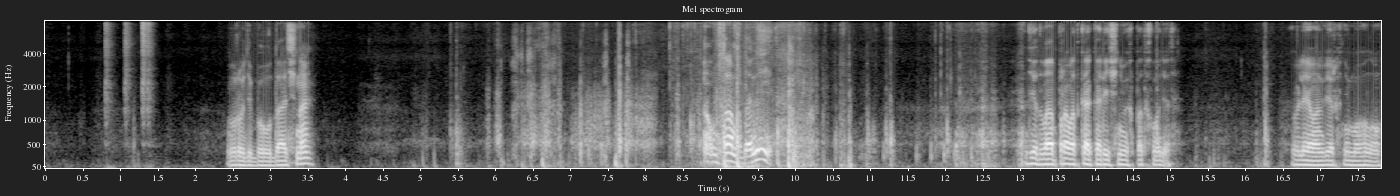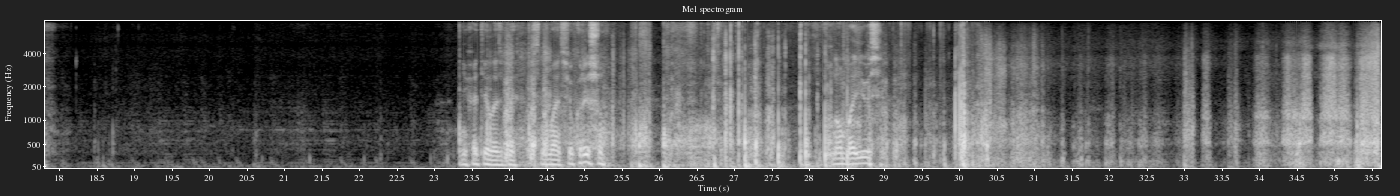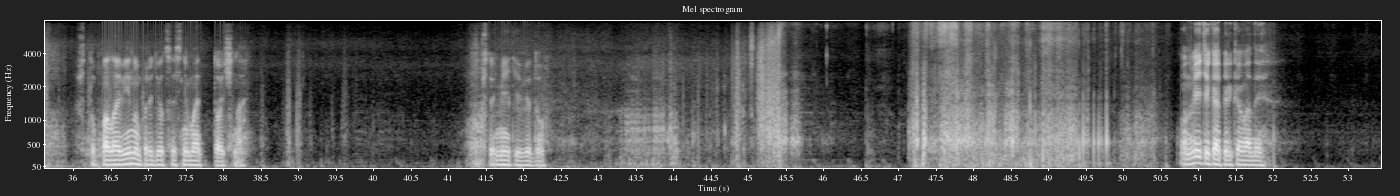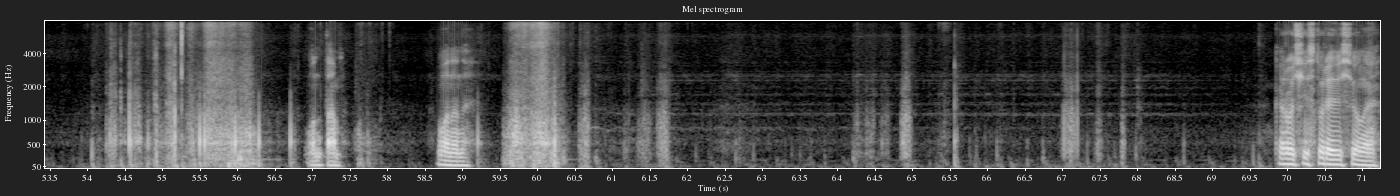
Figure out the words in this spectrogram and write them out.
Вроде бы удачно. А вон там вдали, где два проводка коричневых подходят, в левом верхнем углу. Не хотелось бы снимать всю крышу, но боюсь, что половину придется снимать точно. Что имейте в виду. Вон видите капелька воды? Вон там. Вон она. Короче, история веселая.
